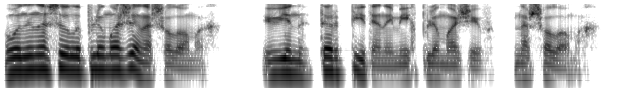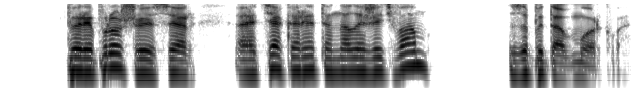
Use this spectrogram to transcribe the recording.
Вони носили плюмажі на шоломах. Він терпіти не міг плюмажів на шоломах. Перепрошую, сер, а ця карета належить вам? запитав морква.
